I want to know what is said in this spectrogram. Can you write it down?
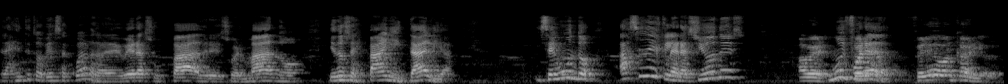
la gente todavía se acuerda de ver a su padre, su hermano, yéndose a España, Italia. Y segundo, hace declaraciones, A ver, Muy fuera feriado- Feriado bancario.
